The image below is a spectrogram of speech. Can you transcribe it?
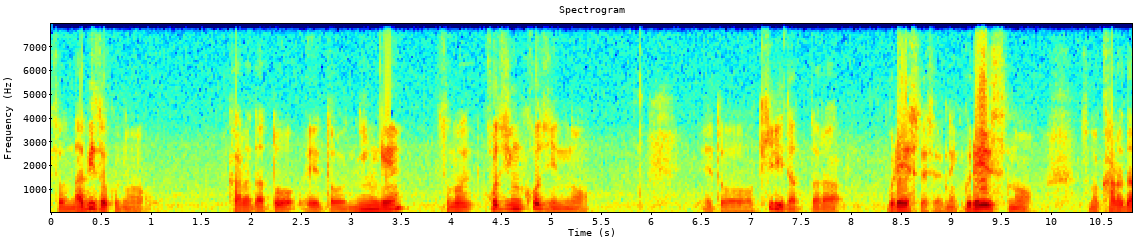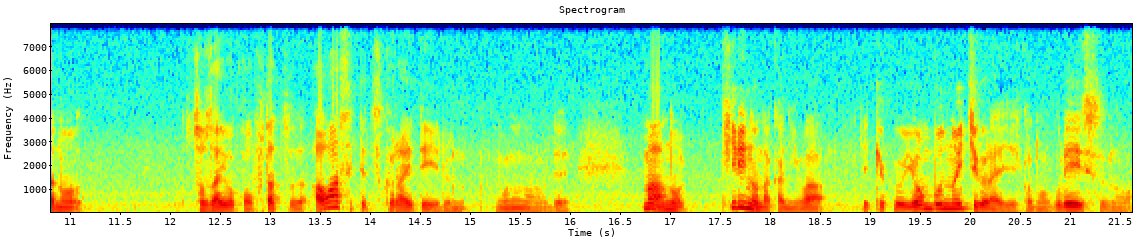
そのナビ族の体と,、えーと、人間その個人個人の、えーと、キリだったらグレースですよね。グレースのその体の素材をこう2つ合わせて作られているものなのでまああのキリの中には結局4分の1ぐらいこのグレースの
